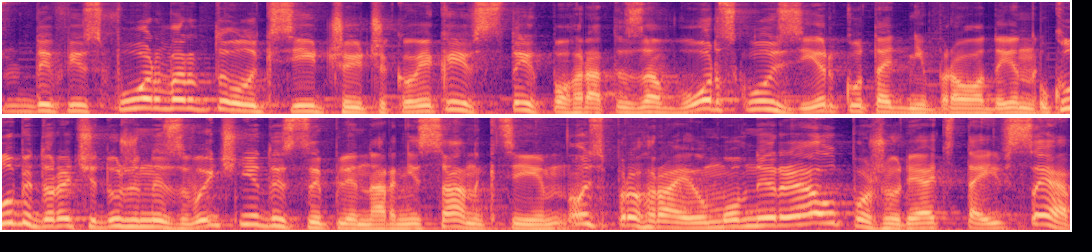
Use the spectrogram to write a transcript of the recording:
дефіс Форвард Олексій Чичиков, який встиг пограти за Ворсклу, зірку та Дніпро 1 У клубі, до речі, дуже незвичні дисциплінарні санкції. Ось програє умовний реал, пожурять та й все.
